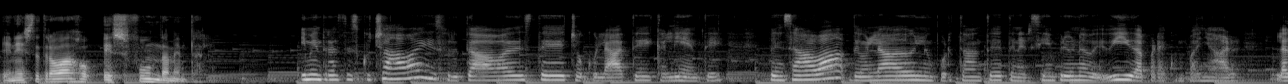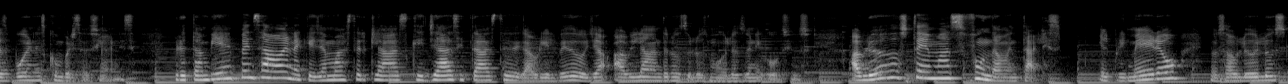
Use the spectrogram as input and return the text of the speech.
en este trabajo es fundamental. Y mientras te escuchaba y disfrutaba de este chocolate caliente, Pensaba de un lado en lo importante de tener siempre una bebida para acompañar las buenas conversaciones, pero también pensaba en aquella masterclass que ya citaste de Gabriel Bedoya hablándonos de los modelos de negocios. Habló de dos temas fundamentales. El primero nos habló de los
